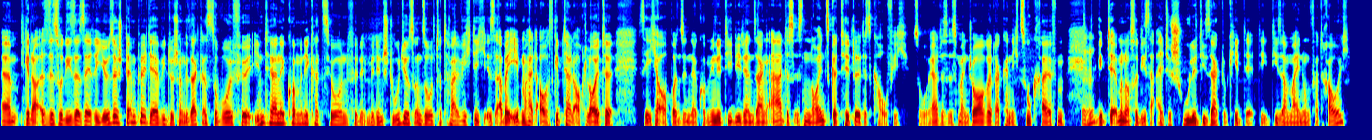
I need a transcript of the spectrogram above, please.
Ähm, genau, es ist so dieser seriöse Stempel, der, wie du schon gesagt hast, sowohl für interne Kommunikation, für den, mit den Studios und so total wichtig ist, aber eben halt auch, es gibt halt auch Leute, sehe ich ja auch bei uns in der Community, die dann sagen, ah, das ist ein 90er-Titel, das kaufe ich. So, ja, das ist mein Genre, da kann ich zugreifen. Mhm. Gibt ja immer noch so diese alte Schule, die sagt, okay, de, de, dieser Meinung vertraue ich.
